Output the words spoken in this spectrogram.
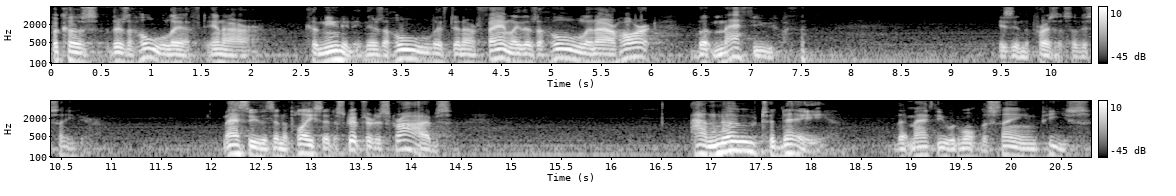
Because there's a hole left in our community. There's a hole left in our family. There's a hole in our heart. But Matthew is in the presence of his Savior. Matthew is in a place that the Scripture describes I know today that Matthew would want the same peace,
